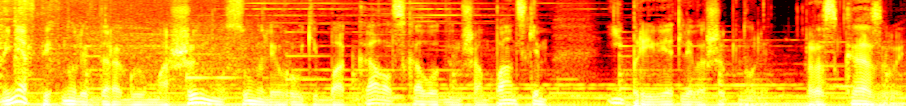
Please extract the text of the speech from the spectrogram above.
Меня впихнули в дорогую машину, сунули в руки бокал с холодным шампанским и приветливо шепнули. «Рассказывай».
